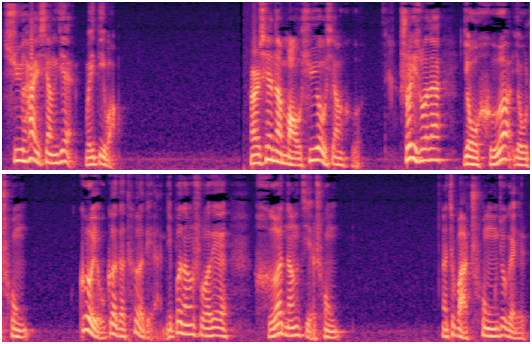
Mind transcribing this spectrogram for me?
戌亥相见为地网。而且呢，卯戌又相合，所以说呢，有合有冲，各有各的特点。你不能说的合能解冲，那就把冲就给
